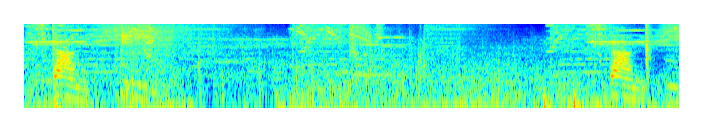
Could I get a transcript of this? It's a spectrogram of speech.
Stunned. Stunned.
